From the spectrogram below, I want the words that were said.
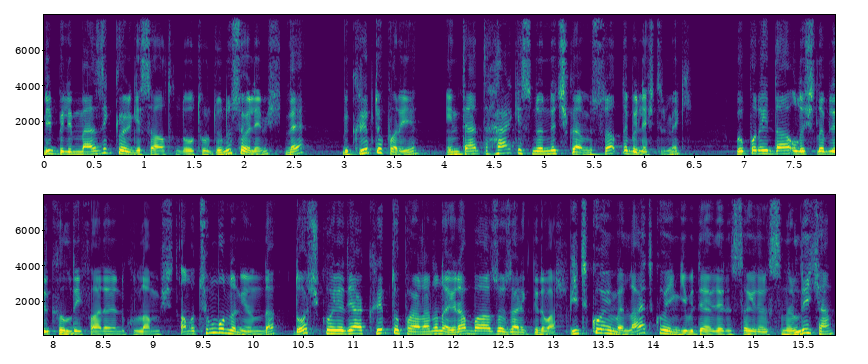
bir bilinmezlik gölgesi altında oturduğunu söylemiş ve bir kripto parayı internette herkesin önüne çıkan bir suratla birleştirmek bu parayı daha ulaşılabilir kıldığı ifadelerini kullanmıştı. Ama tüm bunların yanında Dogecoin'e diğer kripto paralardan ayıran bazı özellikleri var. Bitcoin ve Litecoin gibi devlerin sayıları sınırlıyken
